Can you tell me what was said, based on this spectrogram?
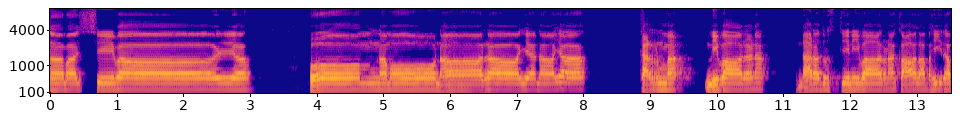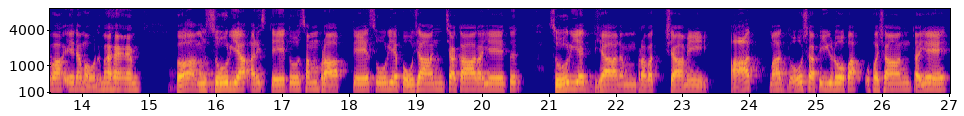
नमः शिवाय। ॐ नमो नारायणाय। कर्म निवारण नरदृष्टिनिवारण कालभैरवाय नमो नमः। ॐ सूर्य अरिष्टेतु सम्प्राप्ते सूर्यपूजाञ्च कारयेत् सूर्यध्यानं प्रवक्ष्यामि। आत्मदोषपीडोप उपशान्तये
